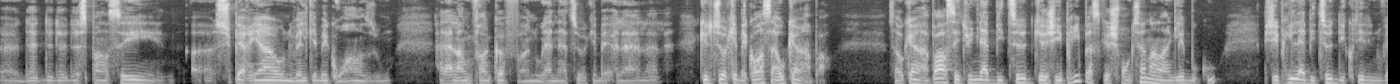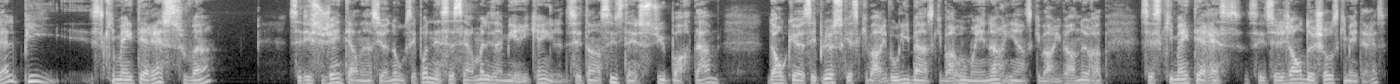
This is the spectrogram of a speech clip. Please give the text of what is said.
euh, de, se penser supérieur aux nouvelles québécoises ou à la langue francophone ou à la nature la, culture québécoise. Ça n'a aucun rapport. Ça n'a aucun rapport. C'est une habitude que j'ai pris parce que je fonctionne en anglais beaucoup. J'ai pris l'habitude d'écouter les nouvelles. Puis ce qui m'intéresse souvent, c'est des sujets internationaux. C'est pas nécessairement les Américains. Ces temps-ci, c'est insupportable. Donc, euh, c'est plus ce qui va arriver au Liban, ce qui va arriver au Moyen-Orient, ce qui va arriver en Europe. C'est ce qui m'intéresse. C'est ce genre de choses qui m'intéressent.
